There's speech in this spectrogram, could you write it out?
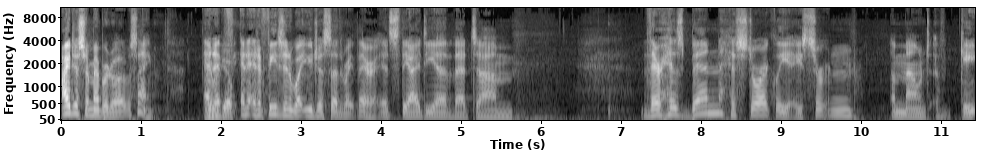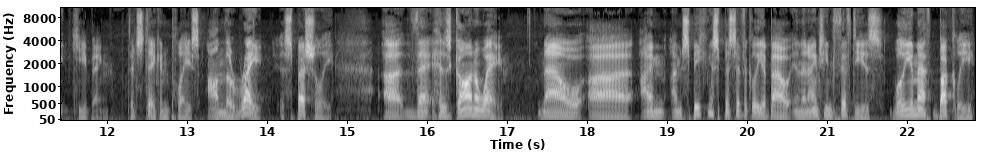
I just remembered what I was saying, and it go. and, and it feeds into what you just said right there. It's the idea that um, there has been historically a certain amount of gatekeeping that's taken place on the right, especially uh, that has gone away. Now, uh, I'm I'm speaking specifically about in the 1950s. William F. Buckley,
